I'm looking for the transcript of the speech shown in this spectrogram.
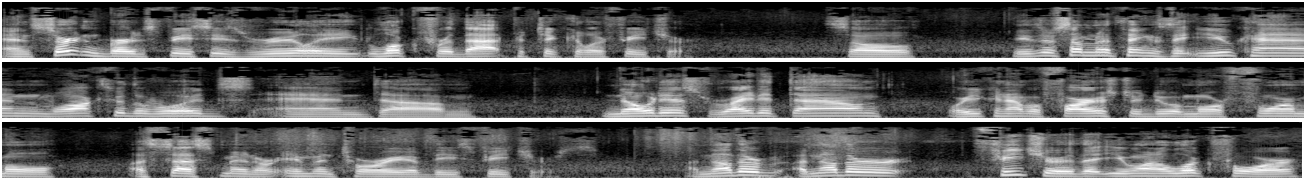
And certain bird species really look for that particular feature. So these are some of the things that you can walk through the woods and um, notice, write it down, or you can have a forester do a more formal assessment or inventory of these features. Another, another feature that you want to look for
